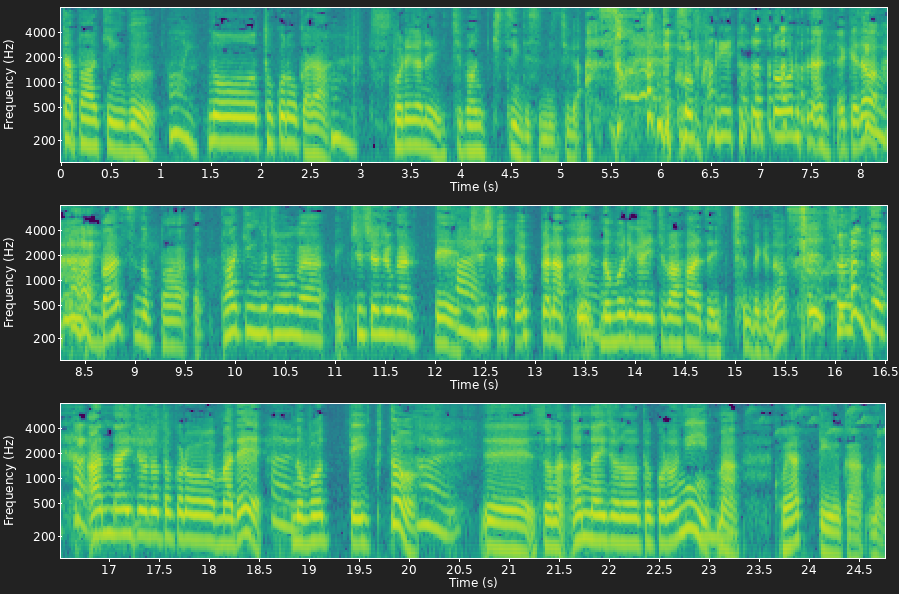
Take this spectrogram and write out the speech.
たパーキングはい。のところから、これがね一番きついんです道が。そうなんですコンクリートの道路なんだけど、はい。バスのパーパーキング場が駐車場があって、はい。駐車場から上りが一番ハーゼ行っちゃうんだけど、そして案内所のところまではい。登っていくと、はい。えーその案内所のところに、まあ小屋っていうかまあ、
